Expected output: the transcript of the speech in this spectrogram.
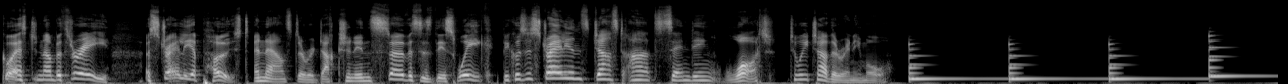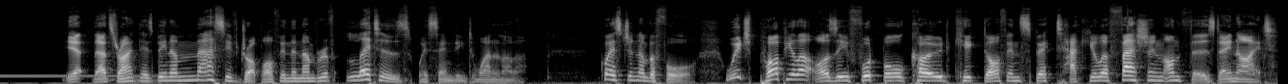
Question number three. Australia Post announced a reduction in services this week because Australians just aren't sending what to each other anymore. Yep, that's right, there's been a massive drop off in the number of letters we're sending to one another. Question number four. Which popular Aussie football code kicked off in spectacular fashion on Thursday night?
